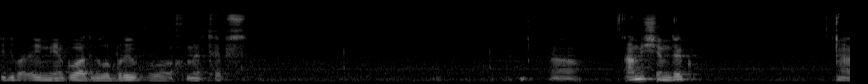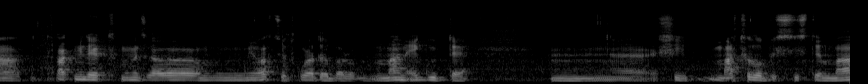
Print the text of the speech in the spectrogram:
დიდი პატივი მიაგო ადგილობრივ ღმერთებს. ამის შემდეგ აა აქ მინდა ერთ მომენტს მივახციოთ ყურადღება რომ მან ეგვიპტე მ ში მართლობის სისტემა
